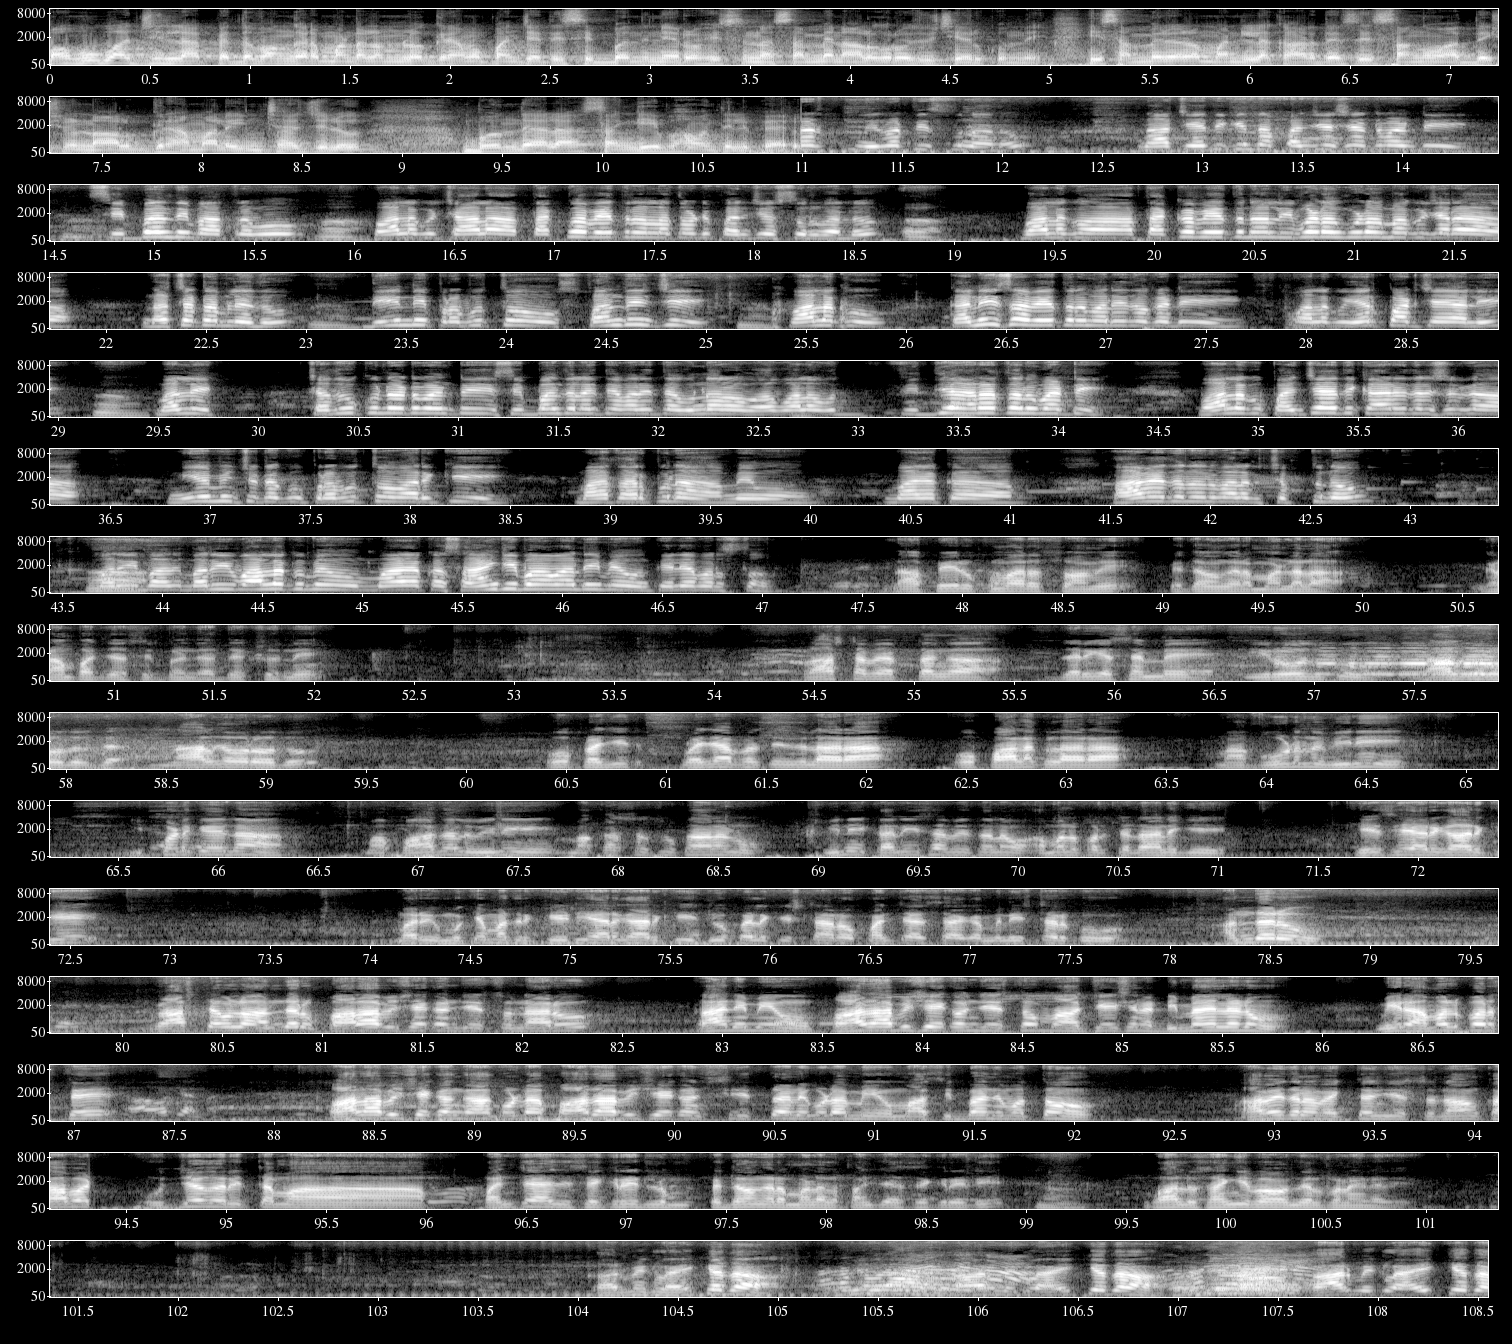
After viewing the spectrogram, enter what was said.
మహబూబాద్ జిల్లా పెద్దవంగర మండలంలో గ్రామ పంచాయతీ సిబ్బంది నిర్వహిస్తున్న సమ్మె నాలుగో రోజు చేరుకుంది. ఈ సమ్మెలో మండల కార్యదర్శి సంఘం అధ్యక్షులు నాలుగు గ్రామాల ఇన్ఛార్జీలు బొందాల సంఘీభావం తెలిపారు. నిర్వర్తిస్తున్నాను. నా చేతి కింద పనిచేసేటువంటి సిబ్బంది మాత్రము వాళ్ళకు చాలా తక్కువ వేతనాలతోటి పనిచేస్తున్నారు వాళ్ళు. వాళ్ళకు ఆ తక్కువ వేతనాలు ఇవ్వడం కూడా మాకు జర నచ్చటం లేదు. దీన్ని ప్రభుత్వం స్పందించి వాళ్ళకు కనీస వేతనం అనేది ఒకటి వాళ్ళకు ఏర్పాటు చేయాలి. మళ్ళీ చదువుకున్నటువంటి సిబ్బందులు అయితే ఎవరైతే ఉన్నారో వాళ్ళ విద్యా అర్హతను బట్టి వాళ్ళకు పంచాయతీ కార్యదర్శులుగా నియమించుటకు ప్రభుత్వం వారికి మా తరపున మేము మా యొక్క ఆవేదనను వాళ్ళకు చెప్తున్నాం. మరి మరి వాళ్ళకు మేము మా యొక్క సాంఘీభావాన్ని మేము తెలియపరుస్తాం. నా పేరు కుమారస్వామి పెద్దవంగర మండల గ్రామ పంచాయతీ సిబ్బంది అధ్యక్షుడిని. రాష్ట్ర వ్యాప్తంగా జరిగే సమ్మె ఈ రోజుకు నాలుగో రోజు నాలుగవ రోజు ఓ ప్రజ ప్రజాప్రతినిధులారా ఓ పాలకులారా మా గూడును విని ఇప్పటికైనా మా బాధలు విని మా కష్ట సుఖాలను విని కనీస వేతనం అమలుపరచడానికి కేసీఆర్ గారికి మరియు ముఖ్యమంత్రి కేటీఆర్ గారికి జూపల్లి కృష్ణారావు పంచాయత్ శాఖ మినిస్టర్కు అందరూ రాష్ట్రంలో అందరూ పాలాభిషేకం చేస్తున్నారు. కానీ మేము పాదాభిషేకం చేస్తాం మా చేసిన డిమాండ్లను మీరు అమలుపరిస్తే పాలాభిషేకం కాకుండా పాదాభిషేకం చేస్తాన్ని కూడా మేము మా సిబ్బంది మొత్తం ఆవేదన వ్యక్తం చేస్తున్నాం. కాబట్టి ఉద్యోగరీత్యా మా పంచాయతీ సెక్రటరీలు పెద్దవంగర మండల పంచాయతీ సెక్రటరీ వాళ్ళు సంఘీభావం తెలపనైనది. కార్మికుల ఐక్యత. కార్మికుల ఐక్యత. కార్మికుల ఐక్యత.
